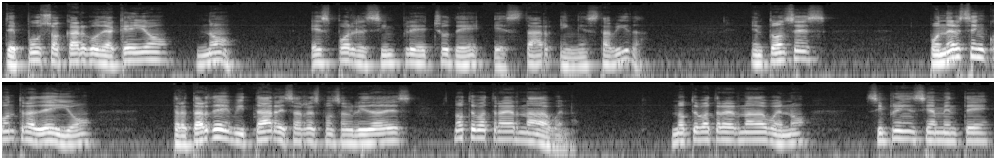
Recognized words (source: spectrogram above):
te puso a cargo de aquello. No, es por el simple hecho de estar en esta vida. Entonces, ponerse en contra de ello, tratar de evitar esas responsabilidades, no te va a traer nada bueno. No te va a traer nada bueno. Simple y sencillamente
